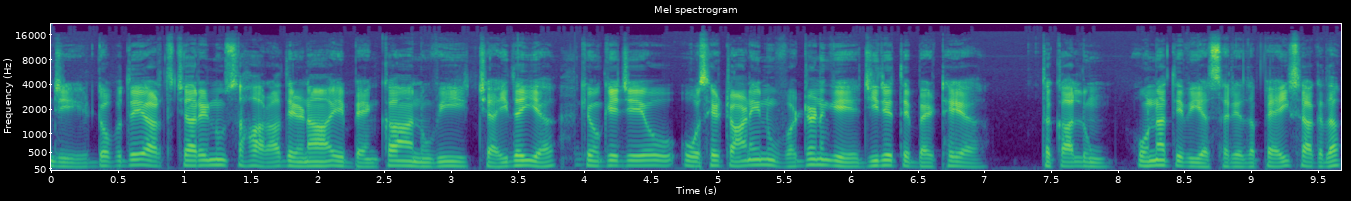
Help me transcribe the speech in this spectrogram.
ਜੀ ਡੁੱਬਦੇ ਅਰਥਚਾਰੇ ਨੂੰ ਸਹਾਰਾ ਦੇਣਾ ਇਹ ਬੈਂਕਾਂ ਨੂੰ ਵੀ ਚਾਹੀਦਾ ਹੀ ਆ ਕਿਉਂਕਿ ਜੇ ਉਹ ਉਸੇ ਟਾਣੇ ਨੂੰ ਵੱਢਣਗੇ ਜਿਹਦੇ ਤੇ ਬੈਠੇ ਆ ਤਾਂ ਕੱਲ੍ਹ ਨੂੰ ਉਹਨਾਂ ਤੇ ਵੀ ਅਸਰ ਇਹਦਾ ਪੈ ਹੀ ਸਕਦਾ।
